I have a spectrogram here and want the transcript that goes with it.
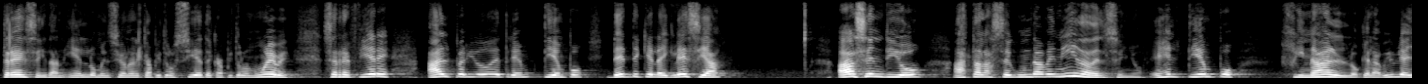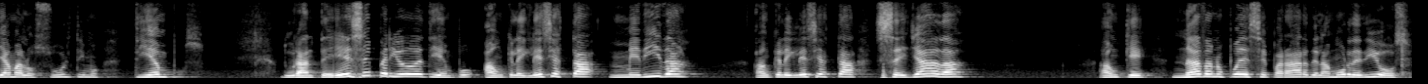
13 y Daniel lo menciona en el capítulo 7, capítulo 9. Se refiere al periodo de tiempo desde que la iglesia ascendió hasta la segunda venida del Señor. Es el tiempo final, lo que la Biblia llama los últimos tiempos. Durante ese periodo de tiempo, aunque la iglesia está medida, aunque la iglesia está sellada, aunque nada nos puede separar del amor de Dios,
